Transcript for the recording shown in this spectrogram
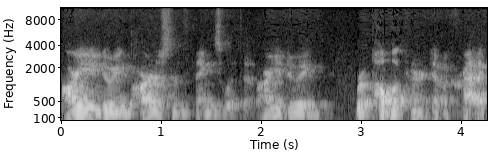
are you doing partisan things with it? Are you doing Republican or Democratic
